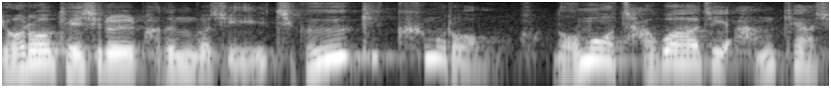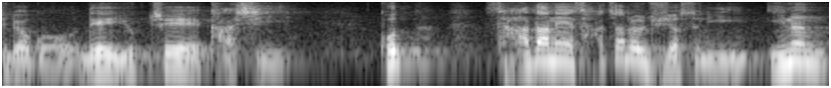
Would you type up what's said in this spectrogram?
여러 계시를 받은 것이 지극히 크므로 너무 자고하지 않게 하시려고 내 육체의 가시 곧 사단의 사자를 주셨으니 이는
